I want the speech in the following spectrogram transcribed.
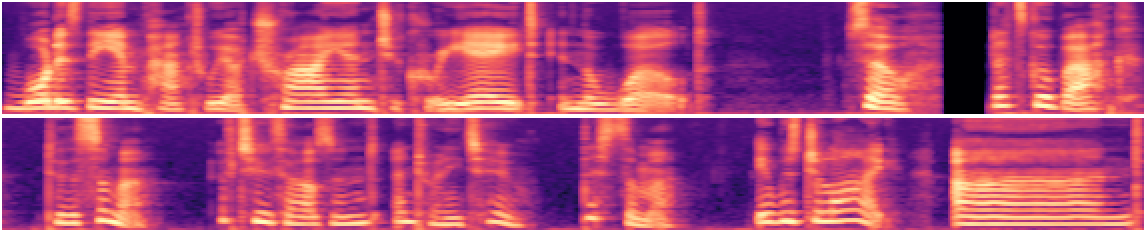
What is the impact we are trying to create in the world? So, let's go back to the summer of 2022. This summer. It was July, and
